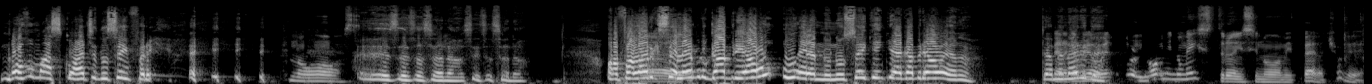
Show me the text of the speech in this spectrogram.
novo mascote do Sem Freio. Nossa. É sensacional, sensacional. Ó, falaram é... que você lembra o Gabriel Ueno. Não sei quem que é Gabriel Ueno. Tem a Pera, menor Gabriel, ideia. Por nome não é estranho esse nome. Pera, deixa eu ver.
